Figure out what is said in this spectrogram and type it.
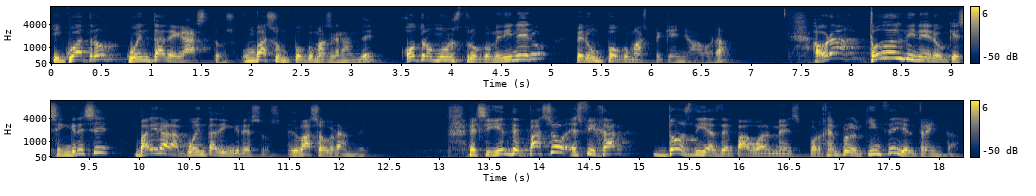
Y 4. Cuenta de gastos, un vaso un poco más grande, otro monstruo come dinero, pero un poco más pequeño ahora. Ahora, todo el dinero que se ingrese va a ir a la cuenta de ingresos, el vaso grande. El siguiente paso es fijar dos días de pago al mes, por ejemplo el 15 y el 30.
